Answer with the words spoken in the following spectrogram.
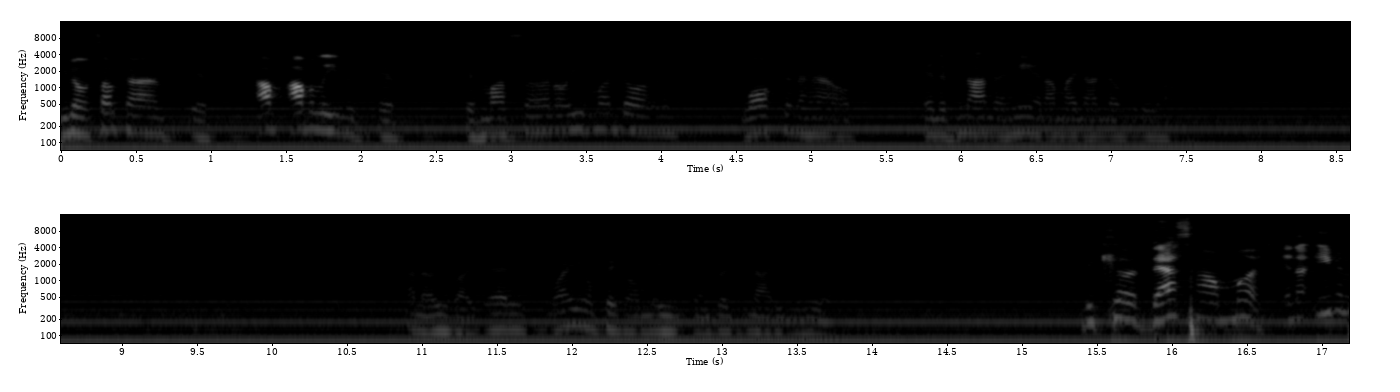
You know, sometimes if I, I believe if Because that's how much, and uh, even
